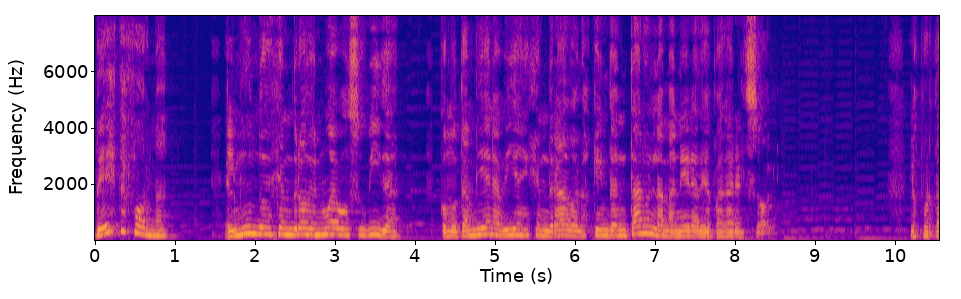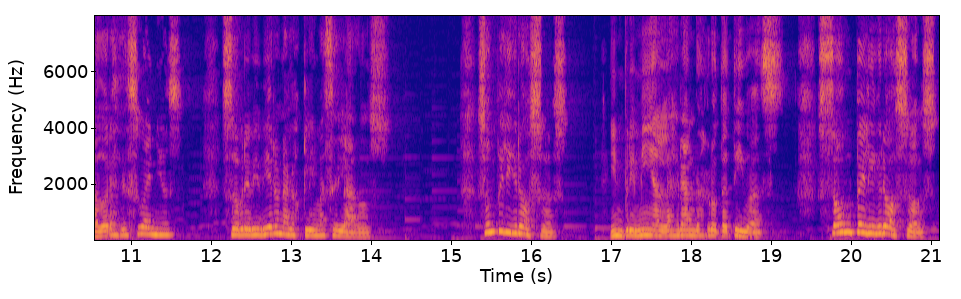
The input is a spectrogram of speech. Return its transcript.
De esta forma, el mundo engendró de nuevo su vida, como también había engendrado a los que inventaron la manera de apagar el sol. Los portadores de sueños sobrevivieron a los climas helados. Son peligrosos imprimían las grandes rotativas. Son peligrosos,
